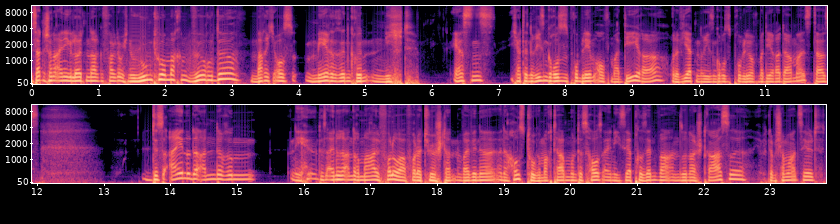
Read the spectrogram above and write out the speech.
Es hatten schon einige Leute nachgefragt, ob ich eine Roomtour machen würde. Mache ich aus mehreren Gründen nicht. Erstens, ich hatte ein riesengroßes Problem auf Madeira, oder wir hatten ein riesengroßes Problem auf Madeira damals, dass das ein oder anderen, nee, das ein oder andere Mal Follower vor der Tür standen, weil wir eine, eine Haustour gemacht haben und das Haus eigentlich sehr präsent war an so einer Straße. Ich glaube, ich schon mal erzählt,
